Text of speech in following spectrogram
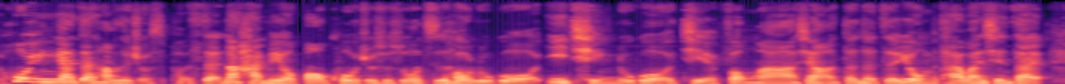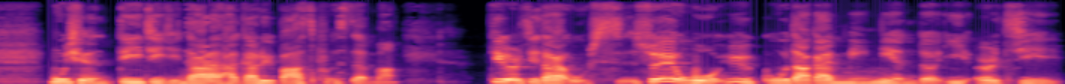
货运应该占他们的九十 percent，那还没有包括就是说之后如果疫情如果解封啊，像等等这，因为我们台湾现在目前第一季已经大概涵盖率八十 percent 嘛，第二季大概五十，所以我预估大概明年的一二季。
